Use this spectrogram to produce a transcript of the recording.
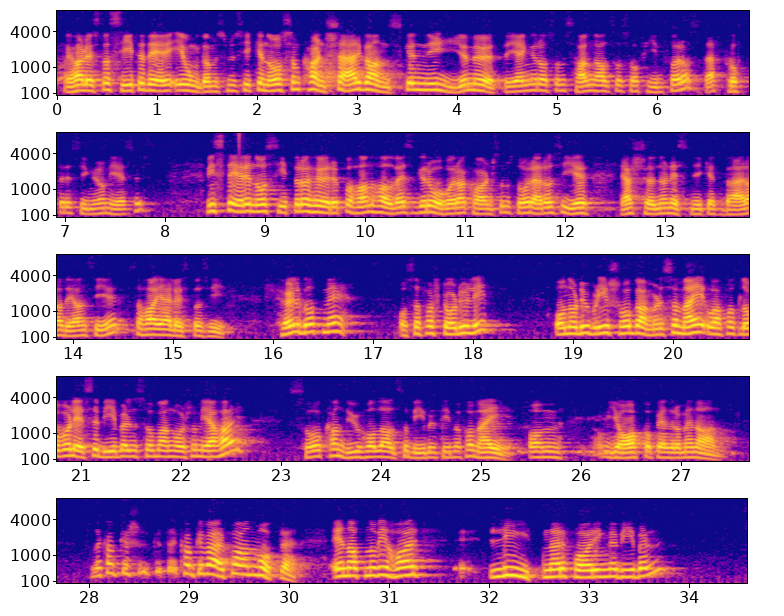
Og Jeg har lyst til å si til dere i ungdomsmusikken nå, som kanskje er ganske nye møtegjenger, og som sang altså så fint for oss Det er flott dere synger om Jesus. Hvis dere nå sitter og hører på han halvveis gråhåra karen som står her og sier 'Jeg skjønner nesten ikke et bær av det han sier', så har jeg lyst til å si følg godt med, og så forstår du litt. Og når du blir så gammel som meg og har fått lov å lese Bibelen så mange år som jeg har, så kan du holde altså bibeltime for meg om, om Jakob eller om en annen. Det kan, ikke, det kan ikke være på annen måte enn at når vi har liten erfaring med Bibelen,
